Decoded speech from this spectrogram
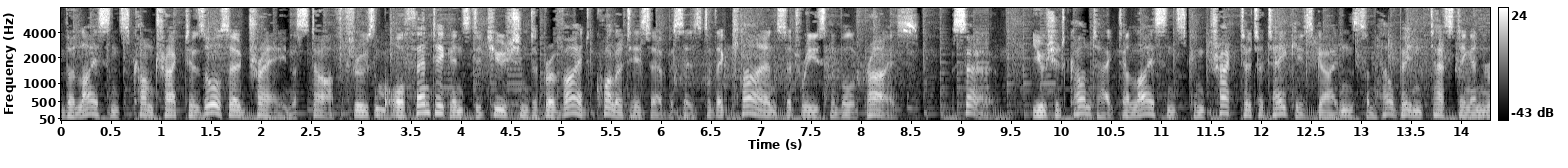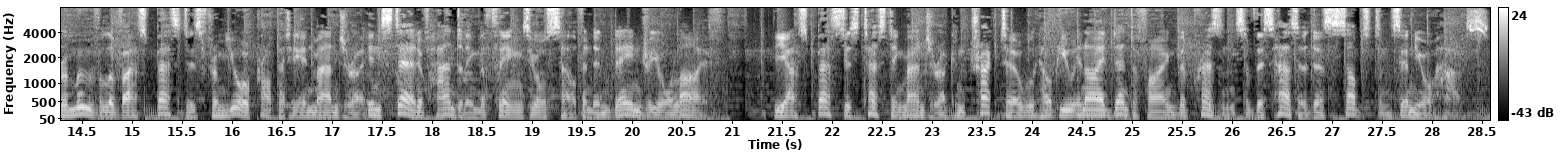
The licensed contractors also train staff through some authentic institution to provide quality services to their clients at reasonable price. So, you should contact a licensed contractor to take his guidance and help in testing and removal of asbestos from your property in Mandurah instead of handling the things yourself and endanger your life. The asbestos testing Mandurah contractor will help you in identifying the presence of this hazardous substance in your house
